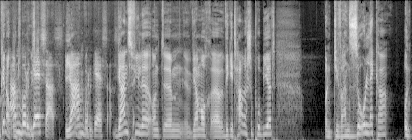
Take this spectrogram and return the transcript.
genau. Hamburguesas. Ja, Hamburguesas. Ganz viele und ähm, wir haben auch äh, vegetarische probiert und die waren so lecker und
